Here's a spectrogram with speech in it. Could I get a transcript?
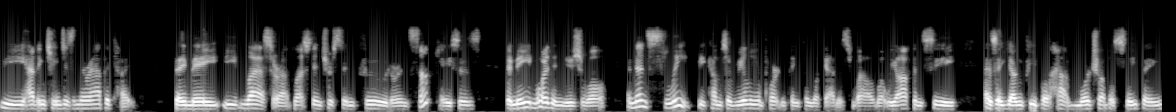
be having changes in their appetite they may eat less or have less interest in food, or in some cases, they may eat more than usual. And then sleep becomes a really important thing to look at as well. What we often see as a young people have more trouble sleeping,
